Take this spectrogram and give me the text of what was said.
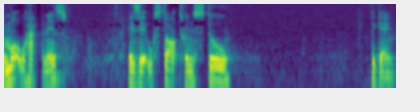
And what will happen is, is it will start to install the game.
